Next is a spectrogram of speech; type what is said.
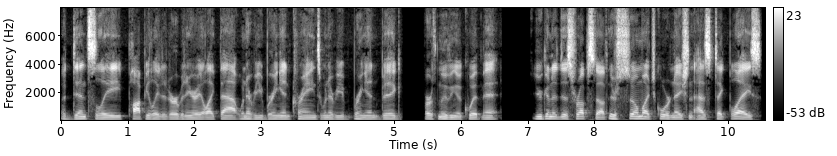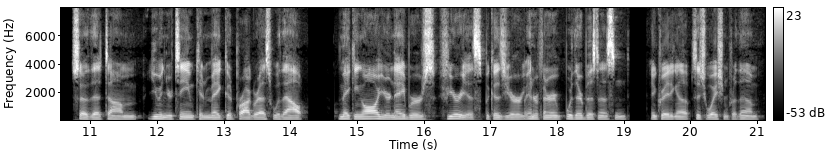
a densely populated urban area like that, whenever you bring in cranes, whenever you bring in big earth moving equipment, you're going to disrupt stuff. There's so much coordination that has to take place so that um, you and your team can make good progress without making all your neighbors furious because you're interfering with their business and, and creating a situation for them.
